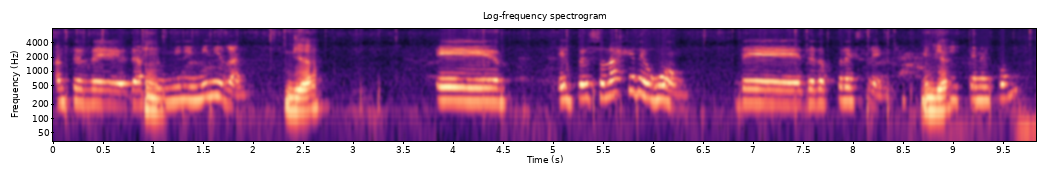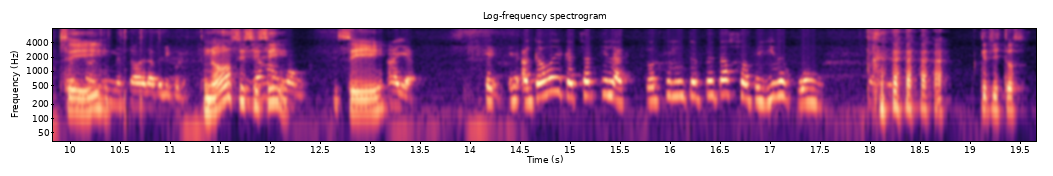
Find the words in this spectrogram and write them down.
antes de, de hacer Mm. un mini, mini rant. Ya. Eh, el personaje de Wong, de, de Doctor Strange. ¿existe en el cómic? ¿O Sí. está inventado de la película? No, sí, sí, sí. Wong. Sí. Ah, ya. Que- eh, acabo de cachar que el actor que lo interpreta, su apellido es Wong. Qué chistoso.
